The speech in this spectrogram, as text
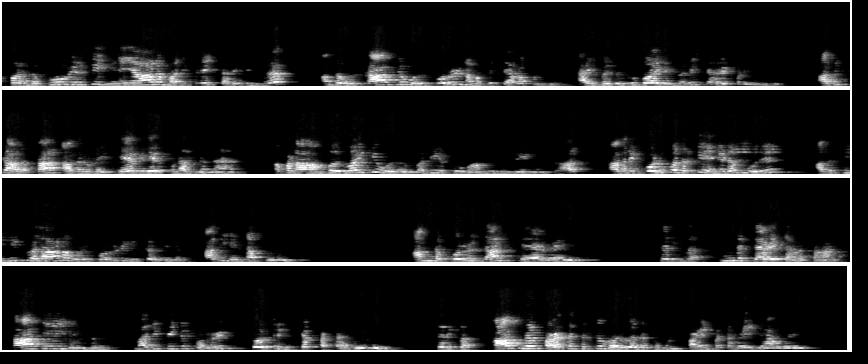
அப்ப அந்த பூவிற்கு இணையான மதிப்பினை தருகின்ற அந்த ஒரு காசு ஒரு பொருள் நமக்கு தேவைப்படுது. ஐம்பது ரூபாய் என்பது தேவைப்படுகிறது. அதுக்காகத்தான் அதனுடைய தேவையை உணர்ந்தனர் அப்ப நான் ஐம்பது ரூபாய்க்கு ஒரு மல்லிகைப்பூ வாங்குகின்றேன் என்றால் அதனை கொடுப்பதற்கு என்னிடம் ஒரு அதற்கு ஈக்குவலான ஒரு பொருள் இருக்க வேண்டும். அது என்ன பொருள்? அந்த பொருள் தான் தேவை. சரிங்களா? இந்த தேவைக்காகத்தான் காசே என்னும் மதிப்பீட்டு பொருள் தோற்றுவிக்கப்பட்டது. சரிங்களா காசுகள் பழக்கத்திற்கு வருவதற்கு முன் பயன்பட்டவை யாவை?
